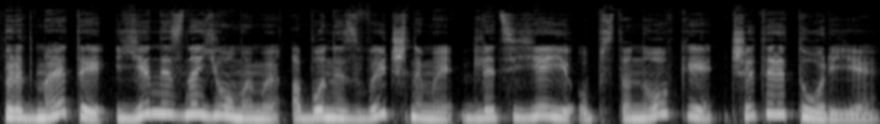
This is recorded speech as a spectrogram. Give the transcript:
Предмети є незнайомими або незвичними для цієї обстановки чи території.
